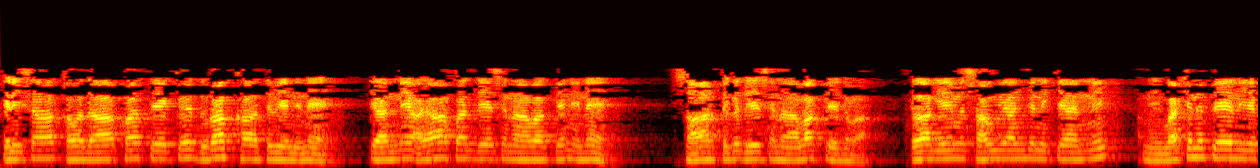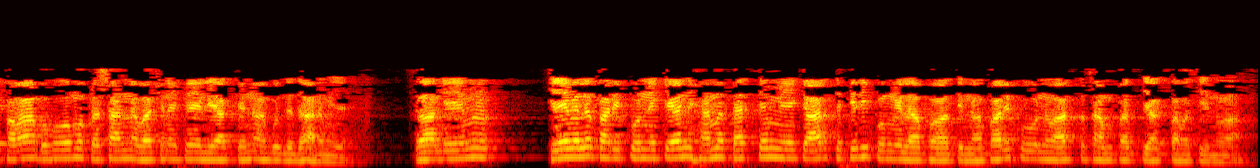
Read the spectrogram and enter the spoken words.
එනිසා කවදාකවත් ඒක දුරක්ඛාත වෙන්නේ නැහැ. කියන්නේ අයාපත් දේශනාවක් වෙන්නේ නැහැ. සාර්ථක දේශනාවක් වෙනවා. ඒ වගේම සෞව්‍යංජන කියන්නේ මේ වචන පේළිය පවා බොහෝම ප්‍රසන්න වචන පේළියක් වෙනවා බුද්ධ ධර්මයේ. ඒ වගේම කේවල පරිපූර්ණ කියන්නේ හැම පැත්තෙම මේක අර්ථ පිරිපුන් වෙලා පවතිනවා. පරිපූර්ණ අර්ථ සම්පත්තියක් පවතිනවා.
